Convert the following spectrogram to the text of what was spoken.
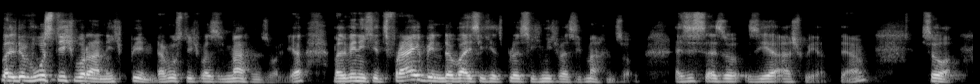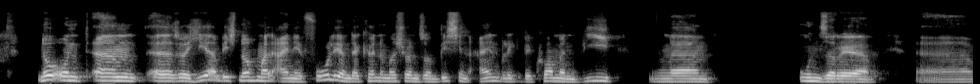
weil da wusste ich, woran ich bin. Da wusste ich, was ich machen soll. Ja, weil wenn ich jetzt frei bin, da weiß ich jetzt plötzlich nicht, was ich machen soll. Es ist also sehr erschwert. Ja, so. No, und ähm, also hier habe ich nochmal eine Folie und da können wir schon so ein bisschen Einblick bekommen, wie ähm, unsere äh,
